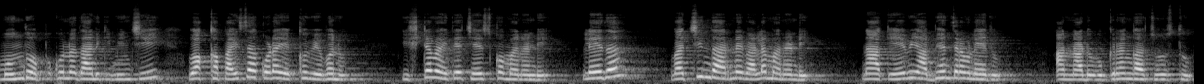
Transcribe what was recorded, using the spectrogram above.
ముందు ఒప్పుకున్న దానికి మించి ఒక్క పైసా కూడా ఎక్కువ ఇవ్వను. ఇష్టమైతే చేసుకోమనండి. లేదా వచ్చిన దారినే వెళ్ళమనండి. నాకేమీ అభ్యంతరం లేదు అన్నాడు ఉగ్రంగా చూస్తూ.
